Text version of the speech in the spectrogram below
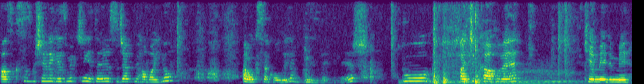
Askısız bir şeyle gezmek için yeterince sıcak bir hava yok. Ama kısa kolluyla gezilebilir. Bu acı kahve kemerimi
